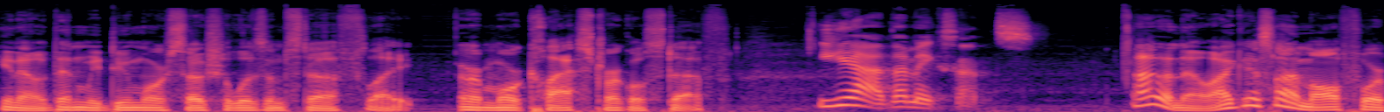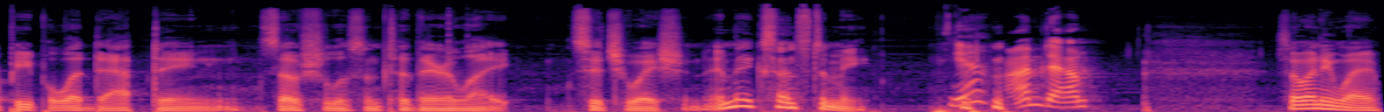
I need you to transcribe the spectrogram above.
you know, then we do more socialism stuff, like or more class struggle stuff. Yeah, that makes sense. I don't know. I guess I'm all for people adapting socialism to their like situation. It makes sense to me. Yeah, I'm down. So anyway,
